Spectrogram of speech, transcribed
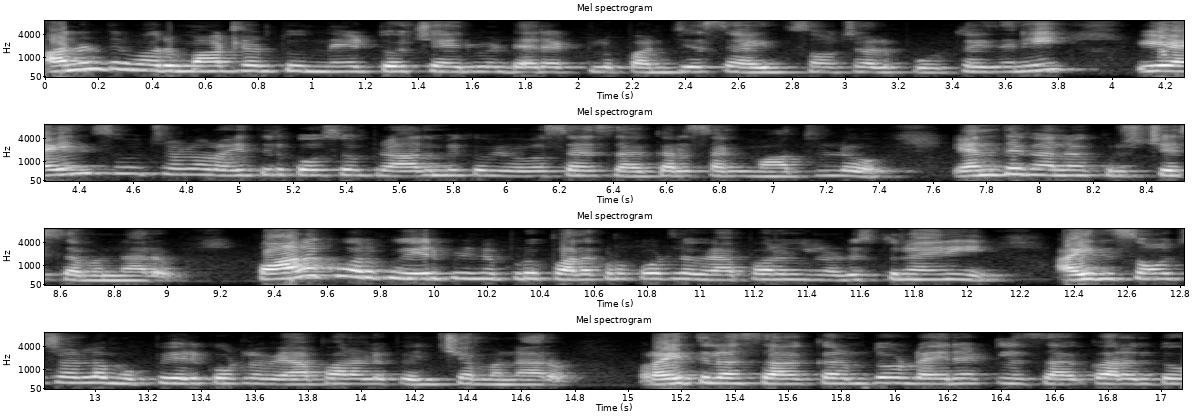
అనంతరం వారు మాట్లాడుతూ నేటో చైర్మన్ డైరెక్టర్లు పనిచేసి ఐదు సంవత్సరాలు పూర్తయిందని ఈ ఐదు సంవత్సరాల్లో రైతుల కోసం ప్రాథమిక వ్యవసాయ సహకార సంఘం మాత్రంలో ఎంతగానో కృషి చేశామన్నారు. పాలక వరకు ఏర్పడినప్పుడు పదకొండు కోట్ల వ్యాపారాలు నడుస్తున్నాయని ఐదు సంవత్సరాల్లో ముప్పై ఏడు కోట్ల వ్యాపారాలు పెంచామన్నారు. రైతుల సహకారంతో డైరెక్టర్ల సహకారంతో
